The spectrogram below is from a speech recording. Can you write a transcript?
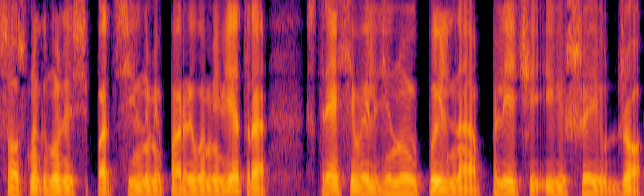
Сосны гнулись под сильными порывами ветра, стряхивая ледяную пыль на плечи и шею Джо.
